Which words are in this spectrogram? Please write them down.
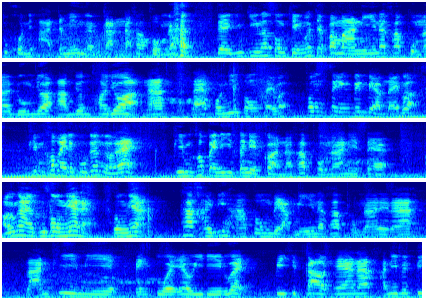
ทุกคนนี่อาจจะไม่เหมือนกันนะครับ ผมนะแต่จริงๆแล้วทรงเชงก็จะประมาณนี้นะครับ ผมนะดุมย่ออัมยนทอย่อนะหลายคนที่สงสัยว่าทรงเชงเป็นแบบไหนก็ พิมพ์เข้าไปใน Google ก่อนก็ได้ พิมพ์เข้าไปในอินเทอร์เน็ตก่อนนะครับผมนะนี่แต่เอาง่ายๆคือทรงเนี้ยเนี่ยทรงเนี้ยถ้าใครที่หาทรงแบบนี้นะครับผมนะเนี่ยนะ ร้านพี่มีเป็นตัว LED ด้วยปี 19 แท้นะ คันนี้เป็นปี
